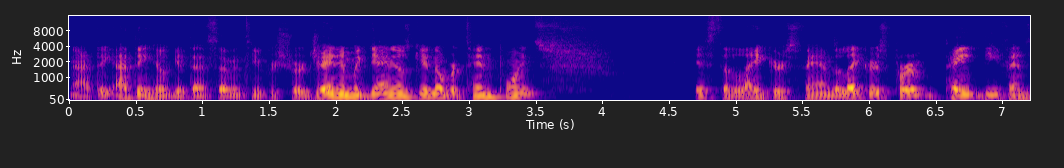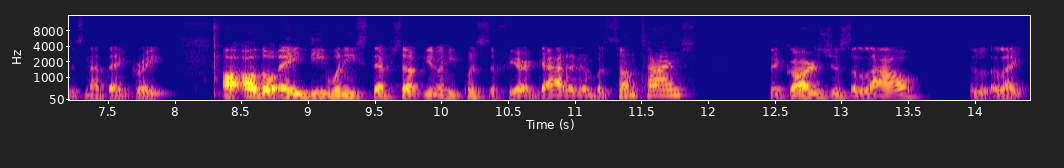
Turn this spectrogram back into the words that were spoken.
I think I think he'll get that 17 for sure. Jaden McDaniels getting over 10 points. It's the Lakers, fam. The Lakers paint defense is not that great. Uh, although AD, when he steps up, you know, he puts the fear of God in him. But sometimes the guards just allow like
